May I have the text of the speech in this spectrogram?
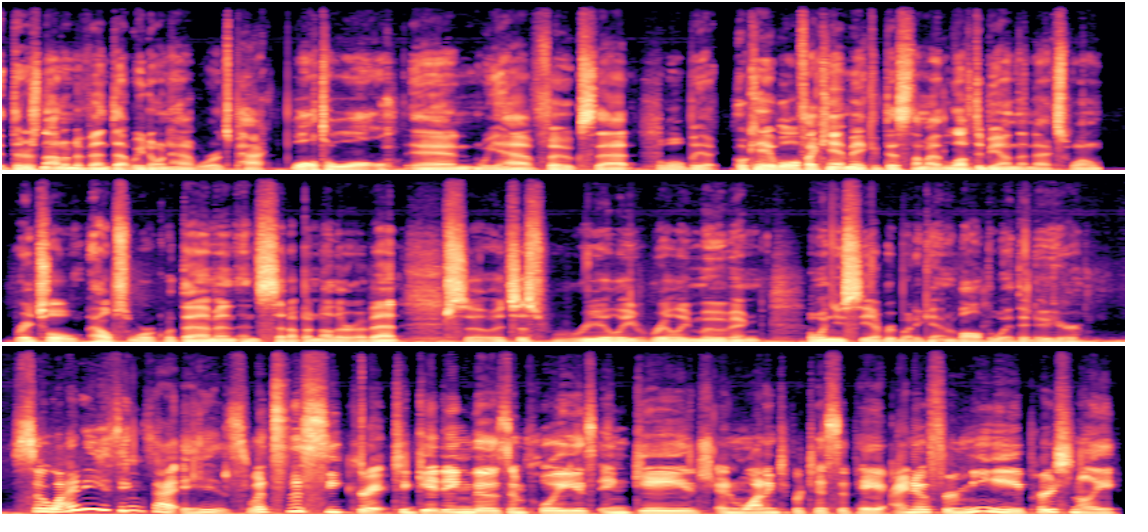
there's not an event that we don't have where it's packed wall to wall. And we have folks that will be like, okay, well, if I can't make it this time, I'd love to be on the next one. Rachel helps work with them and, and, set up another event. So it's just really, really moving when you see everybody get involved the way they do here. So, why do you think that is? What's the secret to getting those employees engaged and wanting to participate? I know for me personally,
